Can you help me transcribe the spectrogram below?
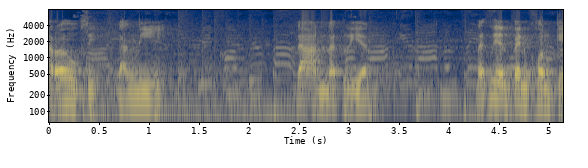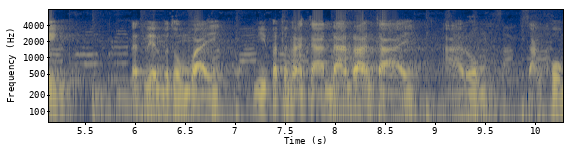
2560 ดังนี้ ด้านนักเรียน นักเรียนเป็นคนเก่ง นักเรียนปฐมวัยมีพัฒนาการด้านร่างกาย อารมณ์ สังคม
